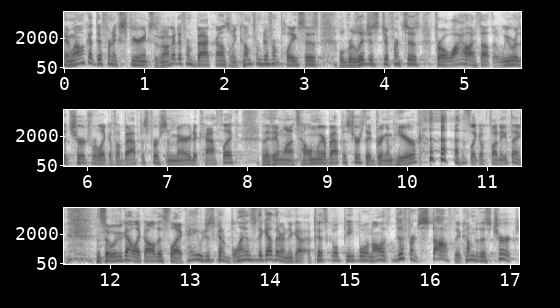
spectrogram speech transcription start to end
And we all got different experiences. We all got different backgrounds. We come from different places, religious differences. For a while, I thought that we were the church where, like, if a Baptist person married a Catholic and they didn't want to tell them we were a Baptist church, they'd bring them here. it's like a funny thing. And so we've got, like, all this, like, hey, we just kind of blends together. And they got Episcopal people and all this different different stuff that come to this church.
